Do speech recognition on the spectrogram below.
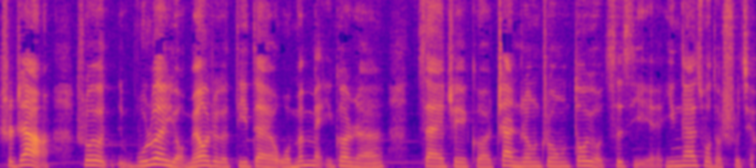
是这样说，无论有没有这个 D Day，我们每一个人在这个战争中都有自己应该做的事情。”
